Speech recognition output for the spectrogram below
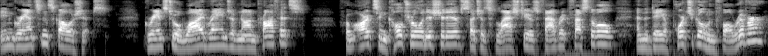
in grants and scholarships, grants to a wide range of nonprofits, from arts and cultural initiatives such as last year's Fabric Festival and the Day of Portugal in Fall River,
